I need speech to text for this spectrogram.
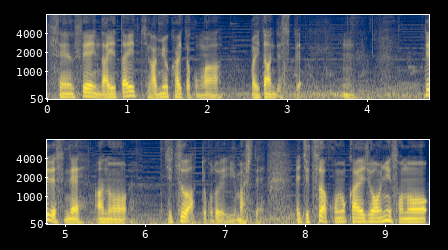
先生になりたいって手紙を書いた子がまあ、いたんですって。うん、でですねあの実はってことで言いまして実はこの会場にその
